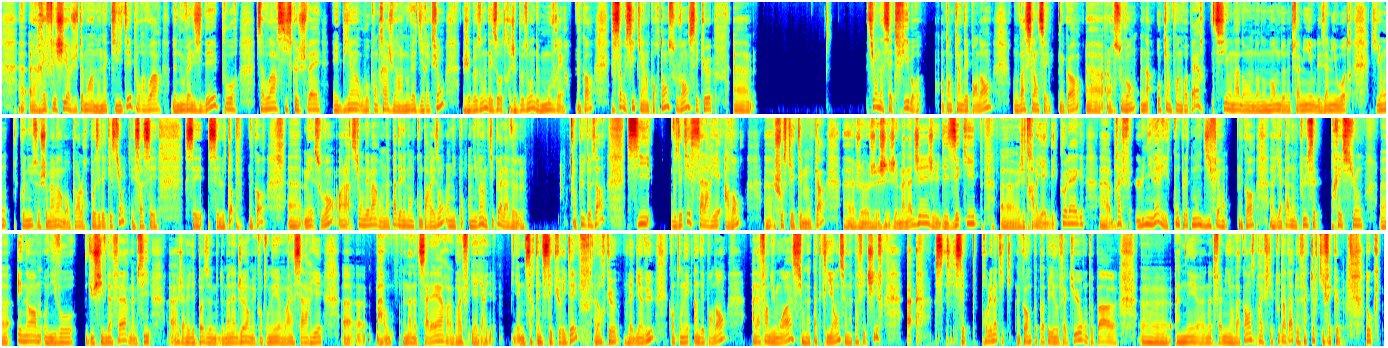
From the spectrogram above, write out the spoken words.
réfléchir justement à mon activité pour avoir de nouvelles idées, pour savoir si ce que je fais est bien ou au contraire je vais dans la mauvaise direction, j'ai besoin des autres, j'ai besoin de m'ouvrir, d'accord? C'est ça aussi qui est important souvent, c'est que euh, si on a cette fibre en tant qu'indépendant, on va se lancer, d'accord? Euh, Alors souvent, on n'a aucun point de repère. Si on a dans, nos membres de notre famille ou des amis ou autres qui ont connu ce chemin-là, ben, on peut leur poser des questions, et ça c'est le top, d'accord? Euh, Mais souvent, voilà, si on démarre, on n'a pas d'éléments de comparaison, on y on y va un petit peu à l'aveugle. En plus de ça, si vous étiez salarié avant, euh, chose qui était mon cas. Euh, j'ai managé, j'ai eu des équipes, euh, j'ai travaillé avec des collègues. bref, l'univers il est complètement différent, d'accord? Il n'y a pas non plus cette pression énorme au niveau du chiffre d'affaires, même si j'avais des postes de, manager, mais quand on est voilà salarié, bah, on a notre salaire. bref, il y a, y, a, y a une certaine sécurité, alors que vous l'avez bien vu, quand on est indépendant, à la fin du mois, si on n'a pas de clients, si on n'a pas fait de chiffres, ah, c'est problématique, d'accord? On peut pas payer nos factures, on peut pas euh, euh, amener euh, notre famille en vacances. Bref, il y a tout un tas de facteurs qui fait que. Donc,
